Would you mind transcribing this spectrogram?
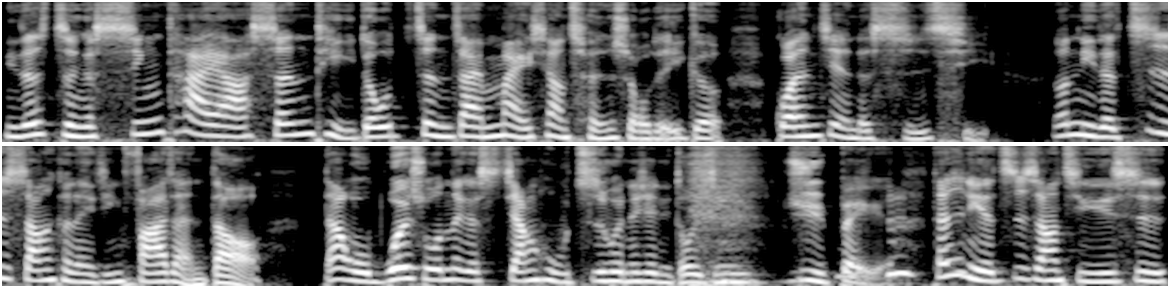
你的整个心态啊、身体都正在迈向成熟的一个关键的时期，然后你的智商可能已经发展到，但我不会说那个江湖智慧那些你都已经具备了，但是你的智商其实是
